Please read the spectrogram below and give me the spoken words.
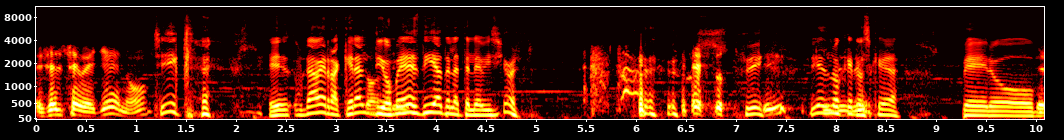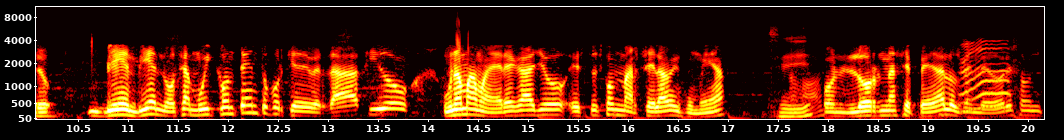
es el CBY, ¿no? Sí, es una berraquera el Diomedes Díaz de la televisión. Eso, Sí, sí, sí, es lo que nos queda. Pero, Pero bien, bien, o sea, muy contento porque de verdad ha sido una mamadera de gallo. Esto es con Marcela Benjumea, sí. con Lorna Cepeda, los vendedores son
